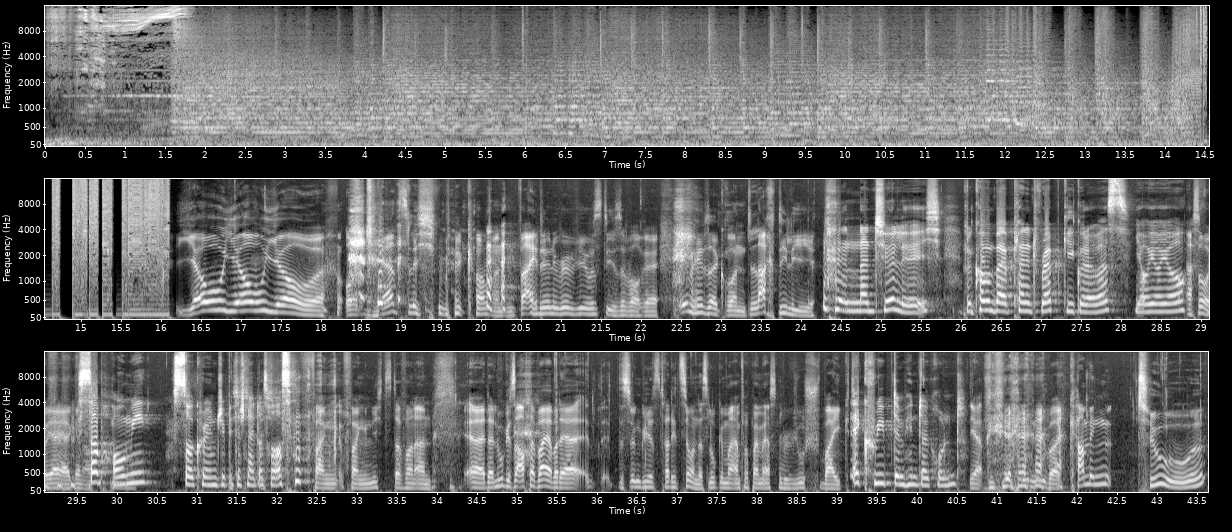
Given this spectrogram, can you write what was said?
Yo, yo, yo und herzlich willkommen bei den Reviews diese Woche. Im Hintergrund lacht Dilly. Natürlich. Willkommen bei Planet Rap Geek oder was? Yo, yo, yo. Ach so, ja, ja, genau. Sup, homie. So cringy, bitte schneid das raus. Fang, fang nichts davon an. Äh, der Luke ist auch dabei, aber der, das ist irgendwie jetzt Tradition, dass Luke immer einfach beim ersten Review schweigt. Er creept im Hintergrund. Ja, wir reden über Coming to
